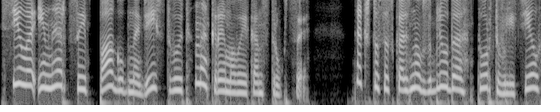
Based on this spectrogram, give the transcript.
сила инерции пагубно действует на кремовые конструкции. Так что, соскользнув с блюда, торт влетел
